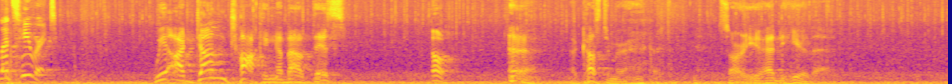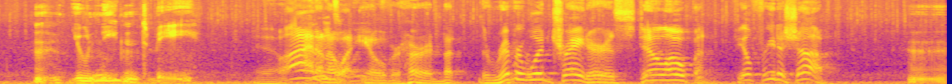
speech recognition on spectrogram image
Let's hear it. We are done talking about this. Oh, a customer. Sorry you had to hear that. You needn't be. Yeah, well, I don't know what you overheard, but the Riverwood Trader is still open. Feel free to shop. Hmm.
